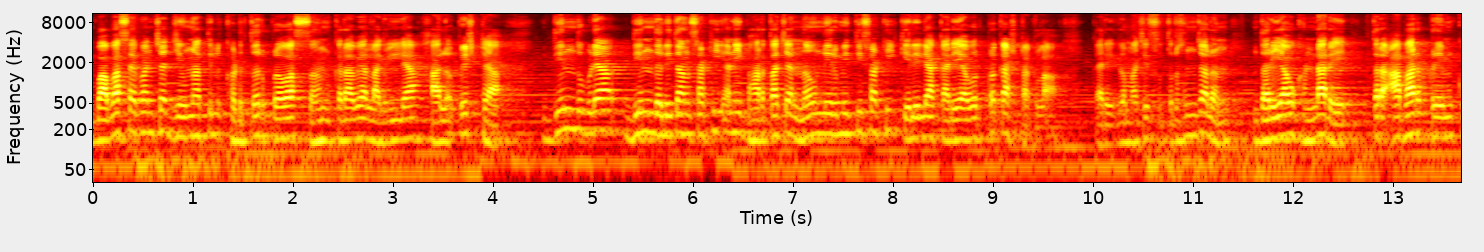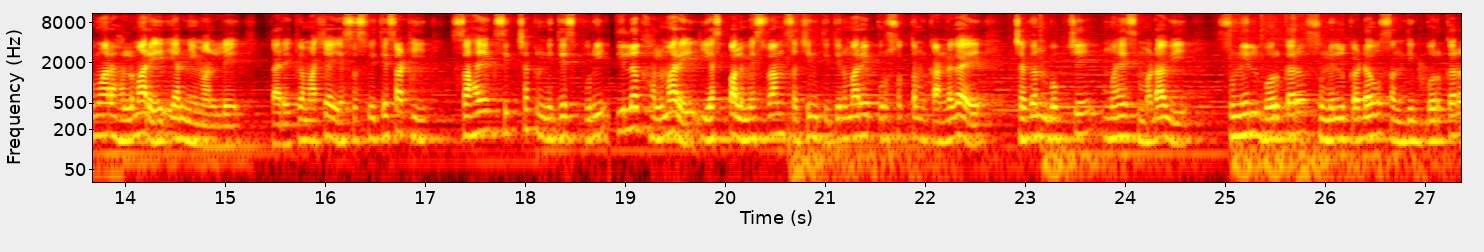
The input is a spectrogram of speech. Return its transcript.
बाबासाहेबांच्या जीवनातील खडतर प्रवास सहन कराव्या लागलेल्या हालअपेष्ट्या दिनदुबड्या दीनदलितांसाठी आणि भारताच्या नवनिर्मितीसाठी केलेल्या कार्यावर प्रकाश टाकला. कार्यक्रमाचे सूत्रसंचालन दर्याव खंडारे तर आभार प्रेमकुमार हलमारे यांनी मानले. कार्यक्रमाच्या यशस्वीतेसाठी सहाय्यक शिक्षक नितेश पुरी तिलक हलमारे यशपाल मेश्राम सचिन तितिरमारे पुरुषोत्तम कांडगाळे छगन बोपचे महेश मडावी सुनील बोरकर सुनील कडव संदीप बोरकर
